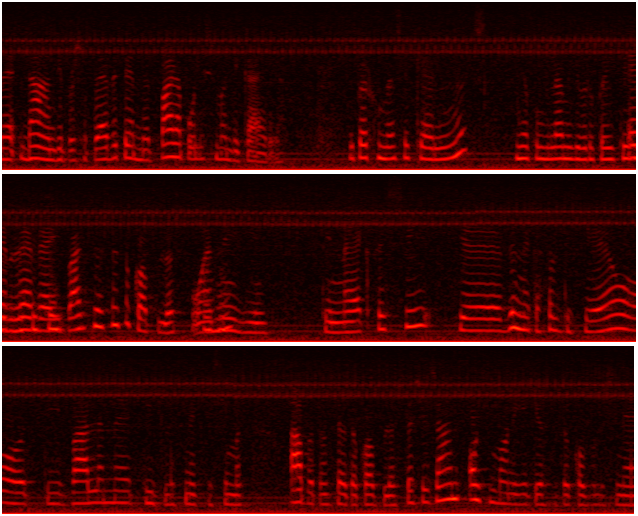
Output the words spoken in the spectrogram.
με, να αντιπροσωπεύεται με πάρα πολύ σημαντικά έργα. Υπάρχουν μέσα και Έλληνες μια που μιλάμε για ευρωπαϊκή ε, Βέβαια, υπάρχει ο Θεοτοκόπουλος που ανοίγει την έκθεση και δεν είναι καθόλου τυχαίο ότι βάλαμε τίτλο στην έκθεσή μας από τον Θεοτοκόπουλο στο Σιζάν, όχι μόνο γιατί ο Θεοτοκόπουλος είναι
